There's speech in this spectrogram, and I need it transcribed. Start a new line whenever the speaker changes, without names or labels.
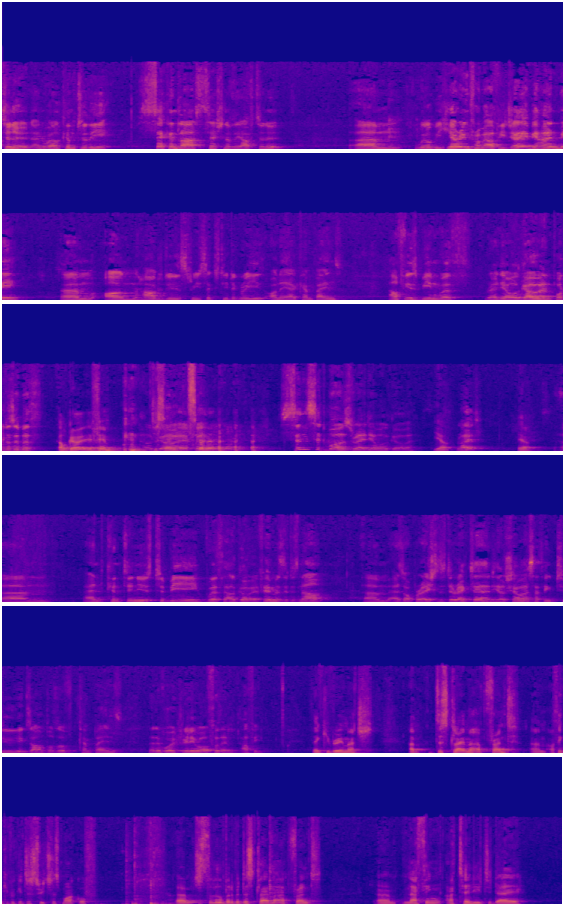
afternoon and welcome to the second last session of the afternoon. Um, we'll be hearing from LPJ behind me um, on how to do 360 degrees on air campaigns. Alfie has been with Radio Algoa in Port Elizabeth.
Algoa FM.
Algoa FM. Since it was Radio Algoa.
Yeah.
Right?
Yeah.
Um, and continues to be with Algoa FM as it is now um, as operations director, and he'll show us, I think, two examples of campaigns that have worked really well for them. Alfie.
Thank you very much. Um, disclaimer up front. Um, I think if we could just switch this mic off. Um, just a little bit of a disclaimer up front. Um, nothing I tell you today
